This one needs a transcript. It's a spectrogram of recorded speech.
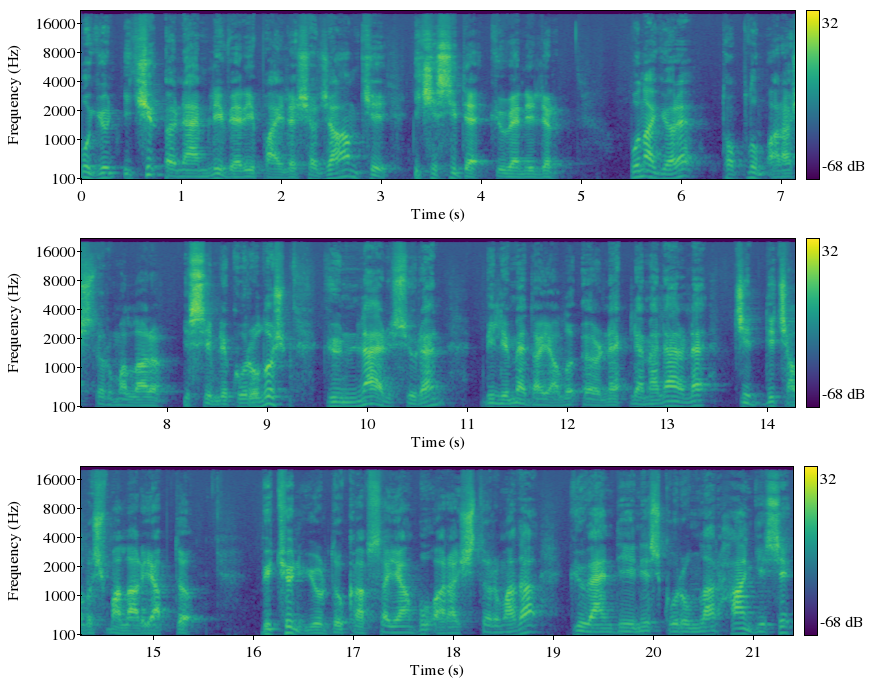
bugün iki önemli veri paylaşacağım ki ikisi de güvenilir. Buna göre Toplum Araştırmaları isimli kuruluş günler süren bilime dayalı örneklemelerle ciddi çalışmalar yaptı. Bütün yurdu kapsayan bu araştırmada güvendiğiniz kurumlar hangisi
